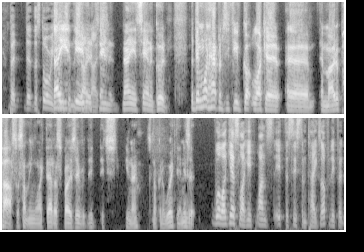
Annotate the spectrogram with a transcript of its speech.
but the, the story's No, you in the did. show notes. sounded, no, it sounded good. But then what happens if you've got like a a, a motor pass or something like that? I suppose it, it's you know it's not going to work then, is it? Well, I guess like if once if the system takes off and if it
